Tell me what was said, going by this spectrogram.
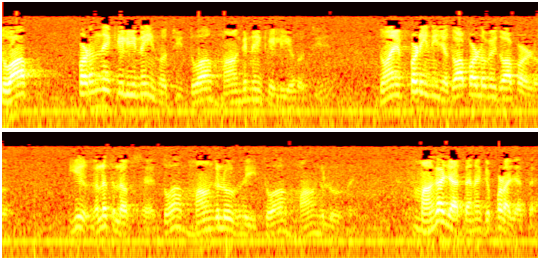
دعا پڑھنے کے لیے نہیں ہوتی، دعا مانگنے کے لیے ہوتی ہے۔ دعائیں پڑھی نہیں جائے دعا پڑھ لو بھائی، دعا پڑھ لو۔ یہ غلط لفظ ہے، دعا مانگ لو بھائی، دعا مانگ لو بھائی۔ مانگا جاتا ہے نا کہ پڑھا جاتا ہے۔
